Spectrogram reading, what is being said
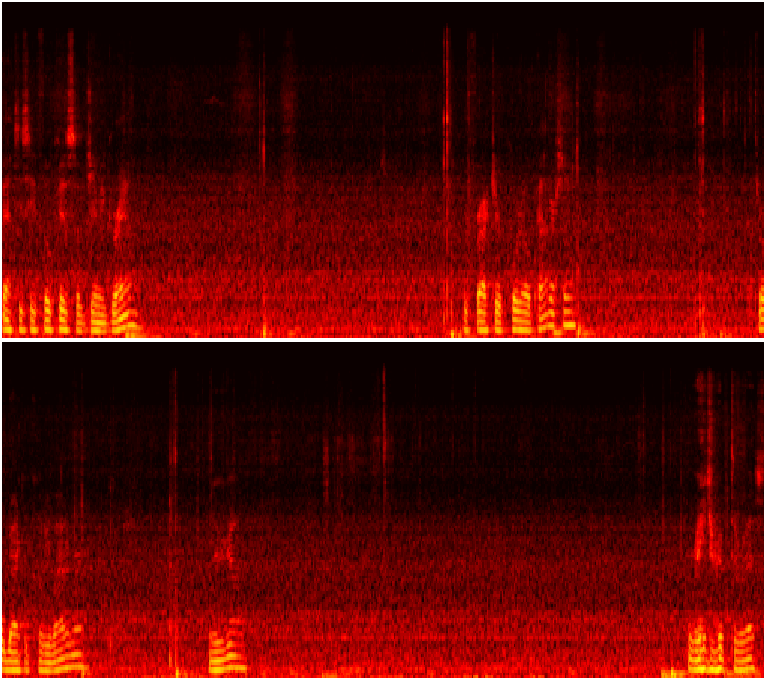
Fantasy Focus of Jimmy Graham. Refractor of Cordarrelle Patterson. Throwback of Cody Latimer. There you go. Rage Rip the rest.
